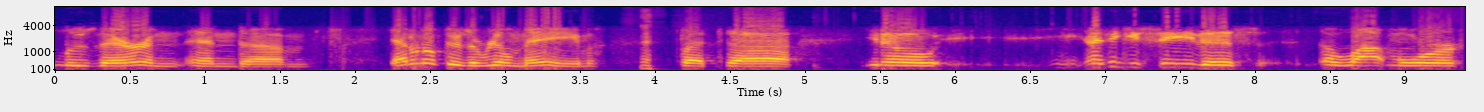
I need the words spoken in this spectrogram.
lose there, and and um, yeah, I don't know if there's a real name, but uh, you know, I think you see this a lot more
